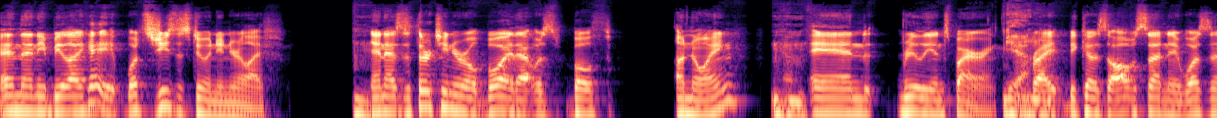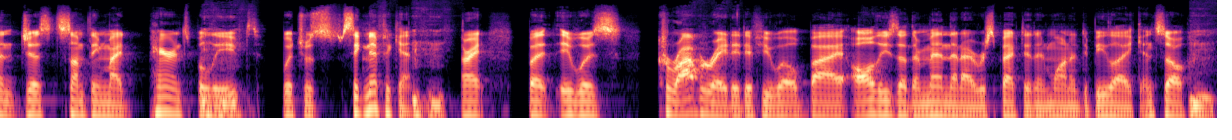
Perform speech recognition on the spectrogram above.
And then he'd be like, hey, what's Jesus doing in your life? Hmm. And as a 13 year old boy, that was both annoying Mhm. and really inspiring. Yeah. Right. Because all of a sudden it wasn't just something my parents believed, which was significant. Mhm. Right. But it was corroborated, if you will, by all these other men that I respected and wanted to be like. And so, Mm.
